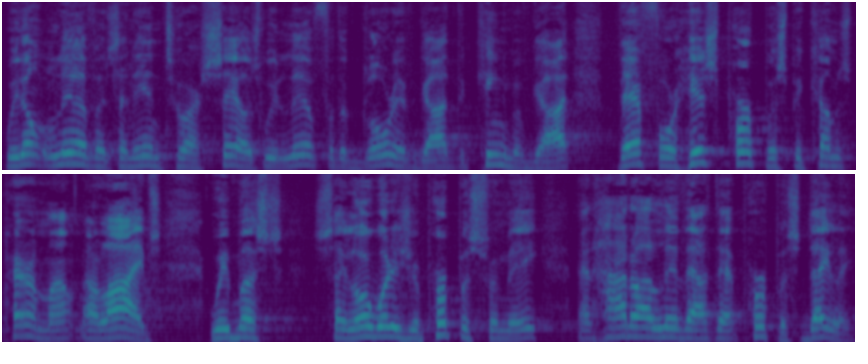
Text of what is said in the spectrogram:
We don't live as an end to ourselves. We live for the glory of God, the kingdom of God. Therefore, His purpose becomes paramount in our lives. We must say, Lord, what is your purpose for me? And how do I live out that purpose daily?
